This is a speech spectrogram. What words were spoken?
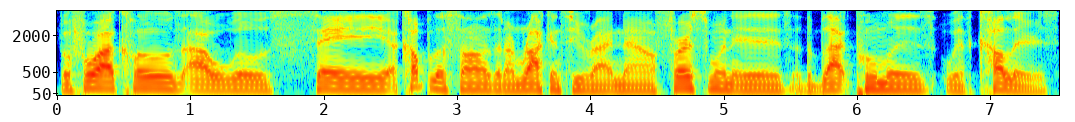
Before I close, I will say a couple of songs that I'm rocking to right now. First one is the Black Pumas with Colors.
